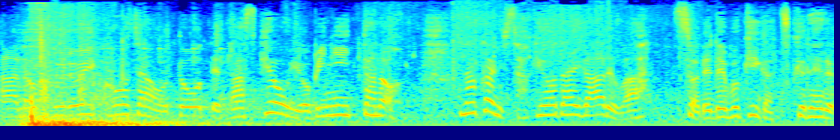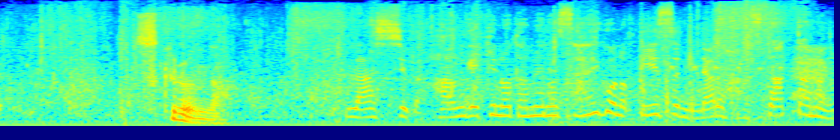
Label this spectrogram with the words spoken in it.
あの古い鉱山を通って助けを呼びに行ったの。中に作業台があるわ。それで武器が作れる。作るんだ。ラッシュが反撃のための最後のピースになるはずだったのよ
